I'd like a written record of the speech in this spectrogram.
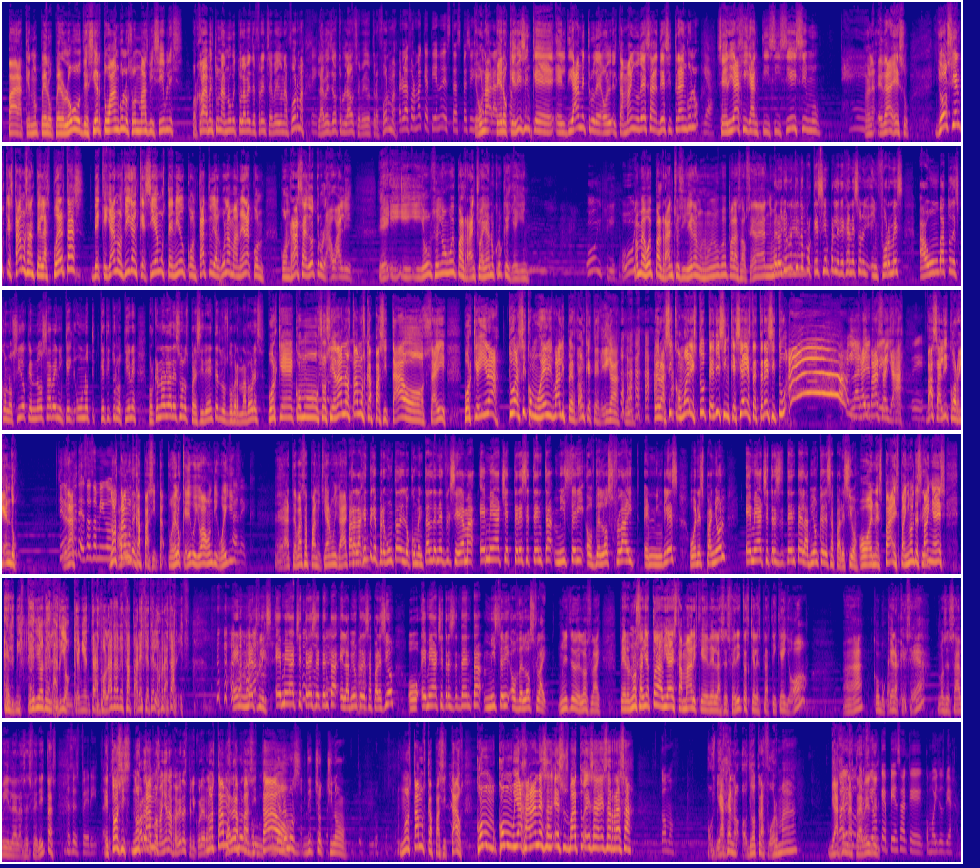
para que no, pero, pero luego de cierto ángulo son más visibles. Porque obviamente una nube tú la ves de frente se ve de una forma, Sí. la ves de otro lado se ve de otra forma. Pero la forma que tienen está específica pero que dicen que el diámetro de, o el tamaño de, esa, de ese triángulo Ya. sería giganticísimo. Era eso. Yo siento que estamos ante las puertas de que ya nos digan que sí hemos tenido contacto de alguna manera con, con raza de otro lado, Ali. Eh, y, y- y yo, yo voy para el rancho, allá no creo que lleguen. Uy, sí. Uy. No me voy para el rancho si llegan, no, no voy para la Sauceda. allá ni Pero yo no entiendo por qué siempre le dejan esos informes a un vato desconocido que no sabe ni qué, uno, qué título tiene. ¿Por qué no habla de eso los presidentes, los gobernadores? Porque como sociedad no estamos capacitados ahí. Porque, mira, tú así como eres, vale, perdón que te diga. pero así como eres tú, te dicen que si hay extraterrestres y tú, ¡ah! Y ahí vas allá. Sí. Vas a salir corriendo. ¿Tienes ¿verdad? muy de esas, amigos? No estamos capacitados. Pues es lo que digo yo, ¿a dónde, güey? Panic. te vas a paniquear muy gacho. Para la gente que pregunta del documental de Netflix se llama MH370 Mystery of the Lost Flight en inglés o en español MH370 el avión que desapareció. O en espa- español de España es El misterio del avión que mientras volada desaparece de los radares. En Netflix MH370 el avión que desapareció o MH370 Mystery of the Lost Flight. Ministro de Lost Fly. Pero no sabía todavía esta Mari que de las esferitas que les platiqué yo. Ah, como quiera que sea. No se sabe la de las esferitas. Las esferitas. Entonces, no Órale, estamos, para mañana, para viernes peliculero. no estamos Ya capacitados. Ya lo hemos dicho, chino. No estamos capacitados. ¿Cómo, cómo viajarán esas- esos vatos, esa, esa raza? ¿Cómo? Pues viajan de otra forma. Viajan ¿Cuál es a su través versión de. que piensa que como ellos viajan?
